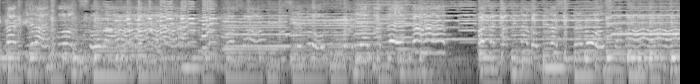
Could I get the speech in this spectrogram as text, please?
la quieran consolar. Vas diciendo tu real majestad, vas a caminar sin veloz jamás.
